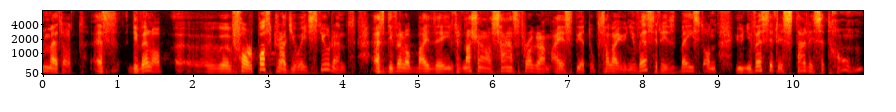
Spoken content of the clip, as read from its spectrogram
method as developed uh, for postgraduate students, as developed by the International Science Program ISP at Uppsala University, is based on university studies at home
